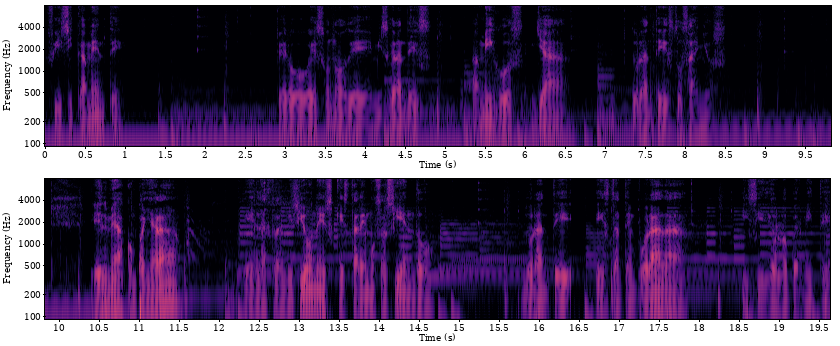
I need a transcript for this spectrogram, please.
físicamente pero es uno de mis grandes amigos ya durante estos años. Él me acompañará en las transmisiones que estaremos haciendo durante esta temporada y si Dios lo permite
